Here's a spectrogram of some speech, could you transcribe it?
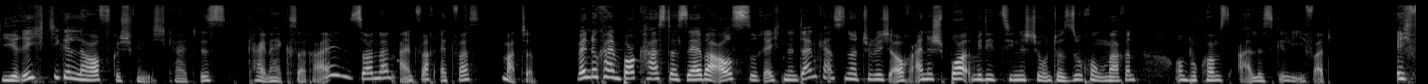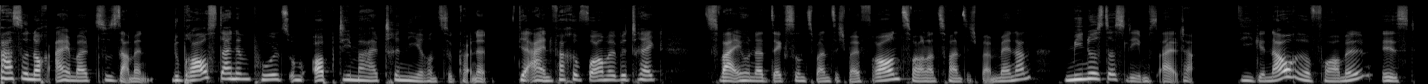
die richtige Laufgeschwindigkeit ist keine Hexerei, sondern einfach etwas Mathe. Wenn du keinen Bock hast, das selber auszurechnen, dann kannst du natürlich auch eine sportmedizinische Untersuchung machen und bekommst alles geliefert. Ich fasse noch einmal zusammen. Du brauchst deinen Puls, um optimal trainieren zu können. Die einfache Formel beträgt 226 bei Frauen, 220 bei Männern minus das Lebensalter. Die genauere Formel ist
